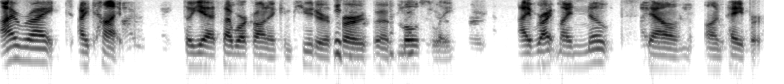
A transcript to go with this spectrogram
I write. I type. So yes, I work on a computer for uh, mostly. I write my notes down on paper.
